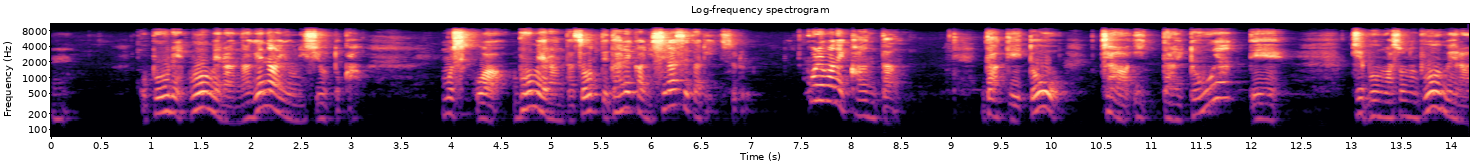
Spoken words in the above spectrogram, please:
うん。ブーレブーメラン投げないようにしようとか、もしくはブーメランだぞって誰かに知らせたりする。これはね、簡単。だけど、じゃあ一体どうやって自分はそのブーメラ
